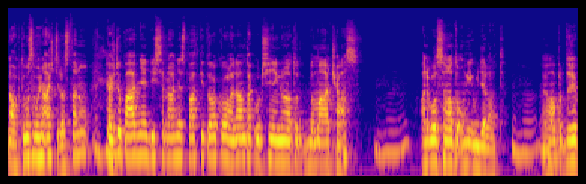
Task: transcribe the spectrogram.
No, k tomu se možná ještě dostanu. Uh-huh. Každopádně, když se vrátím zpátky toho, koho hledám, tak určitě někdo na to má čas. Uh-huh. A nebo se na to umí udělat. Uh-huh. Jo, protože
